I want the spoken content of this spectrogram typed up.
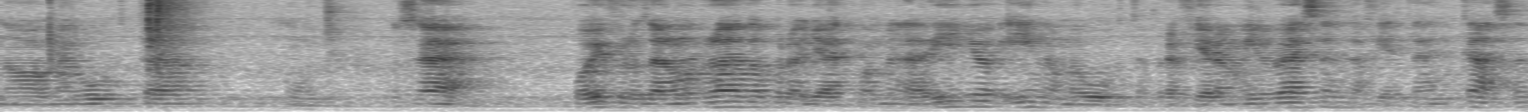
no me gusta mucho. O sea, puedo disfrutar un rato, pero ya después me ladillo y no me gusta. Prefiero mil veces las fiestas en casa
